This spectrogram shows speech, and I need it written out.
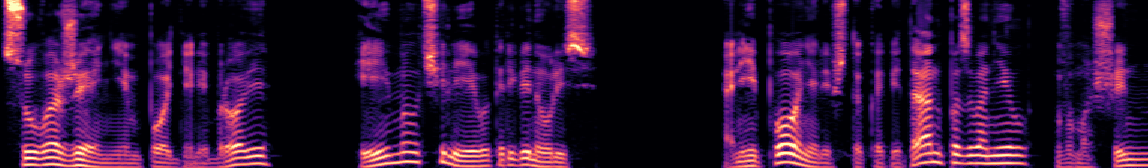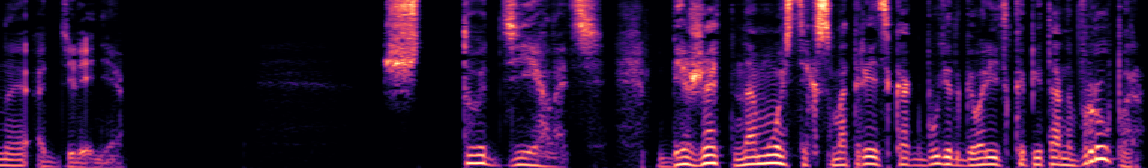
с уважением подняли брови и молчаливо переглянулись. Они поняли, что капитан позвонил в машинное отделение. Что делать? Бежать на мостик смотреть, как будет говорить капитан в рупор,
